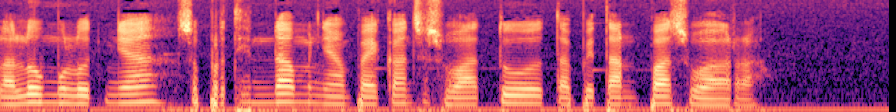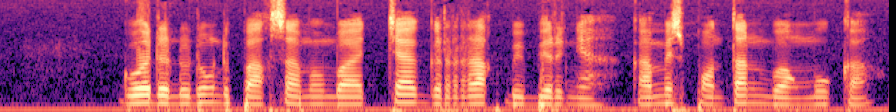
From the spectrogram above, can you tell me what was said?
Lalu mulutnya seperti hendak menyampaikan sesuatu tapi tanpa suara. Gue dan Dudung dipaksa membaca gerak bibirnya. Kami spontan buang muka.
